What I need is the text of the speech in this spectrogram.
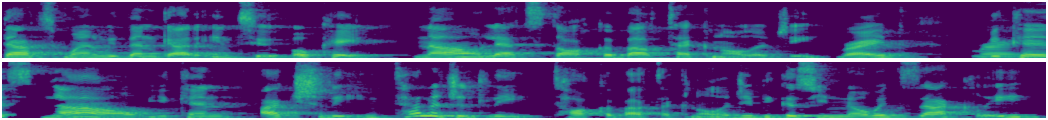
that's when we then get into okay, now let's talk about technology, right? Right. Because now you can actually intelligently talk about technology because you know exactly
